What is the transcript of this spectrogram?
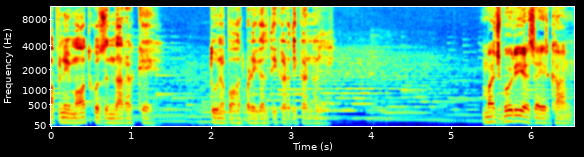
अपनी मौत को ज़िंदा रख के तूने बहुत बड़ी गलती कर दी कर्नल मजबूरी है जहीर खान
